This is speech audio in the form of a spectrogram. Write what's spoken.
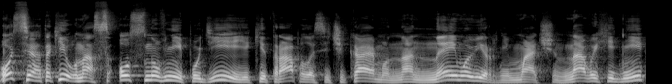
Ось такі у нас основні події, які трапилися. Чекаємо на неймовірні матчі на вихідні.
